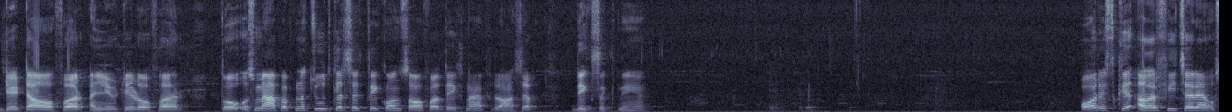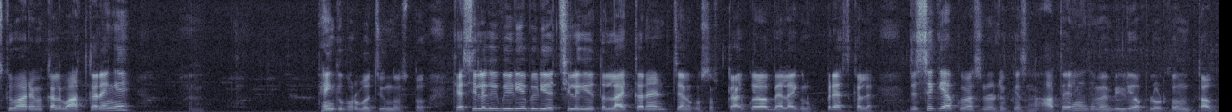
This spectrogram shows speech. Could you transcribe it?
data offer unlimited offer तो उसमें आप अपना चूज़ कर सकते हैं कौन सा ऑफ़र देखना है, फिर वहाँ से आप देख सकते हैं। और इसके अगर फीचर हैं, उसके बारे में कल बात करेंगे। थैंक यू फॉर वॉचिंग दोस्तों। कैसी लगी वीडियो? वीडियो अच्छी लगी हो तो लाइक करें चैनल को सब्सक्राइब करें और बेल आइकन को प्रेस कर लें, जिससे कि आपके पास नोटिफिकेशन आते रहें जब मैं वीडियो अपलोड करूँ, तब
